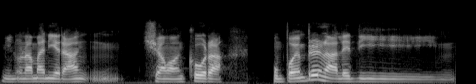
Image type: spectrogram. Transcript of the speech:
in una maniera an- diciamo ancora un po' embrionale di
